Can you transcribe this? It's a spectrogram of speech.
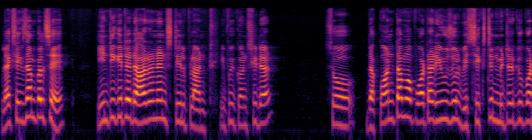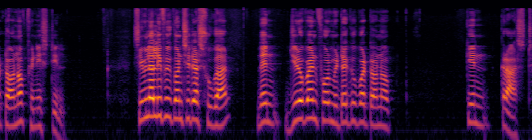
Like example say integrated iron and steel plant if we consider. So, the quantum of water used will be 16 meter cube per ton of finished steel. Similarly, if we consider sugar then 0.4 meter cube per ton of cane crushed.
